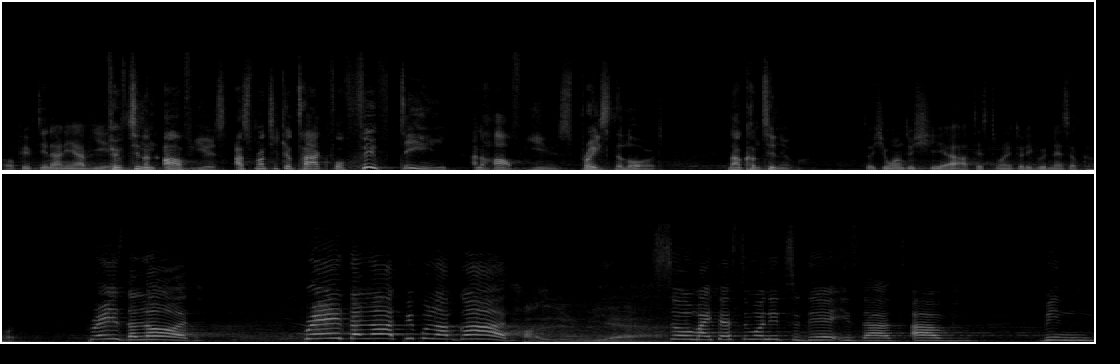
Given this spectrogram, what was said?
Or 15 and a half years. 15 and a half years. Asthmatic attack for 15 and a half years. Praise the Lord. Now continue. So she wants to share her testimony to the goodness of God. Praise the Lord. Praise the Lord, people of God. Hallelujah. So my testimony today is that I've been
